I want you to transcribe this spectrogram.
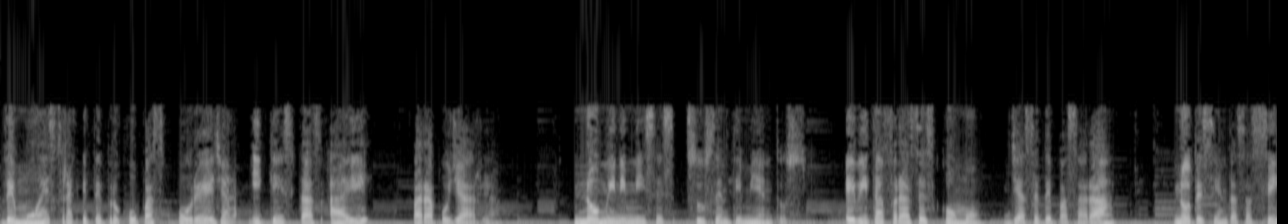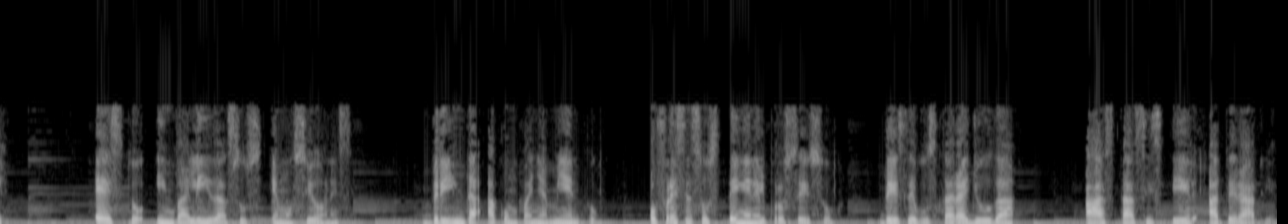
Demuestra que te preocupas por ella y que estás ahí para apoyarla. No minimices sus sentimientos. Evita frases como ya se te pasará, no te sientas así. Esto invalida sus emociones. Brinda acompañamiento. Ofrece sostén en el proceso, desde buscar ayuda hasta asistir a terapias.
